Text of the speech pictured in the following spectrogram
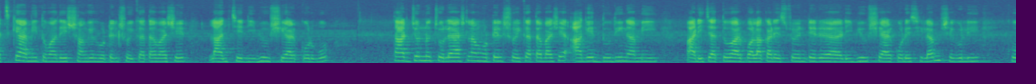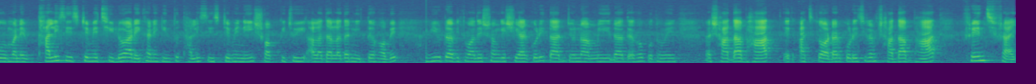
আজকে আমি তোমাদের সঙ্গে হোটেল সৈকতাবাসের লাঞ্চে রিভিউ শেয়ার করব। তার জন্য চলে আসলাম হোটেল সৈকতাবাসে। আগের দুদিন আমি পারিজাত আর বলাকা রেস্টুরেন্টের রিভিউ শেয়ার করেছিলাম। সেগুলি মানে থালি সিস্টেমে ছিল আর এখানে কিন্তু থালি সিস্টেমে নেই, সব কিছুই আলাদা আলাদা নিতে হবে। রিভিউটা আমি তোমাদের সঙ্গে শেয়ার করি, তার জন্য আমরা দেখো প্রথমে সাদা ভাত আজকে অর্ডার করেছিলাম সাদা ভাত ফ্রেঞ্চ ফ্রাই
